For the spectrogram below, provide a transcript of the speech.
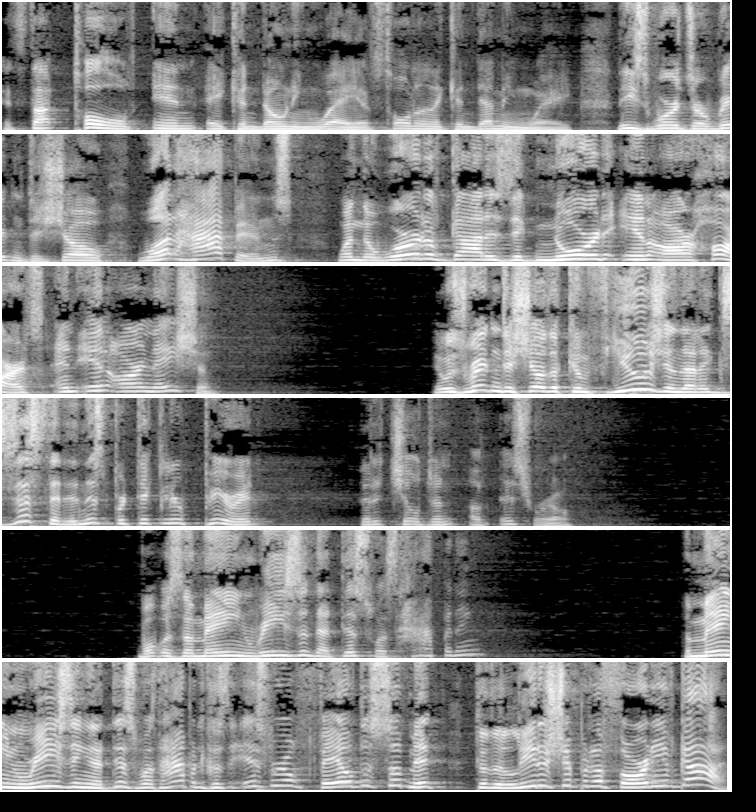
It's not told in a condoning way. It's told in a condemning way. These words are written to show what happens when the Word of God is ignored in our hearts and in our nation. It was written to show the confusion that existed in this particular period that the children of Israel. What was the main reason that this was happening? The main reason that this was happening because Israel failed to submit to the leadership and authority of God.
